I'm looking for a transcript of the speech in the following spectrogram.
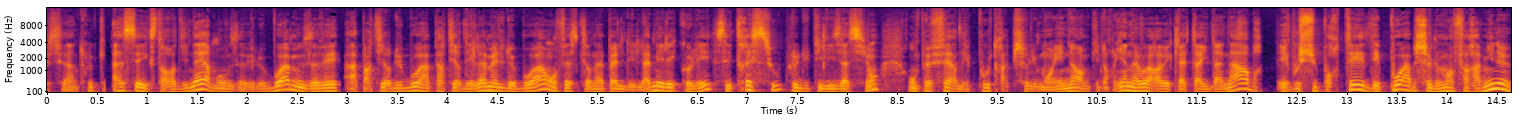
c'est un truc assez extraordinaire. Bon, vous avez le bois, mais vous avez à partir du bois, à partir des lamelles de bois, on fait ce qu'on appelle des lamellés collés. C'est très souple d'utilisation. On peut faire des poutres absolument énormes qui n'ont rien à voir avec la taille d'un arbre et vous supportez des poids absolument faramineux.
